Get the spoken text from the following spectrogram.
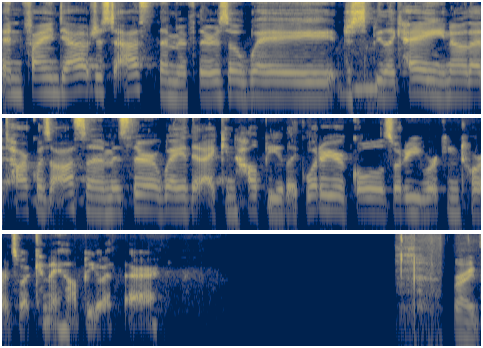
and find out. Just ask them if there's a way. Just be like, hey, you know, that talk was awesome. Is there a way that I can help you? Like, what are your goals? What are you working towards? What can I help you with there? Right.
